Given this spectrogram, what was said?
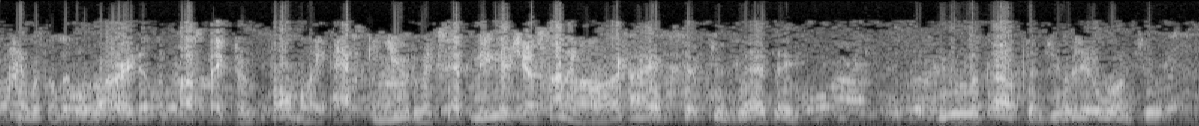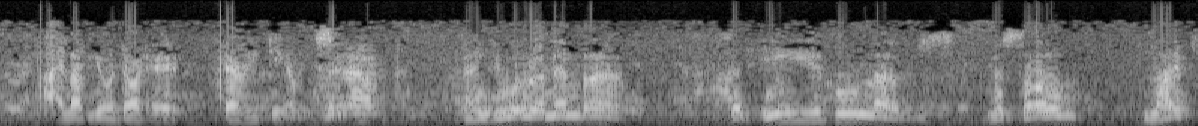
I was a little worried at the prospect of formally asking you to accept me as your son-in-law. I accept you gladly. You look after Julia, won't you? I love your daughter very dearly, sir. And you will remember that he who loves must solve life's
